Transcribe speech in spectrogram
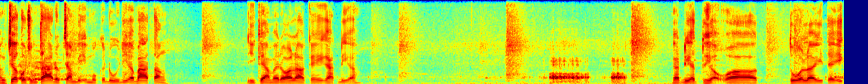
đằng trước của chúng ta được trang bị một cái đùi đĩa 3 tầng. Đi kèm với đó là cái gạt đĩa. Gạt đĩa hiệu ờ, uh, Tourlay TX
